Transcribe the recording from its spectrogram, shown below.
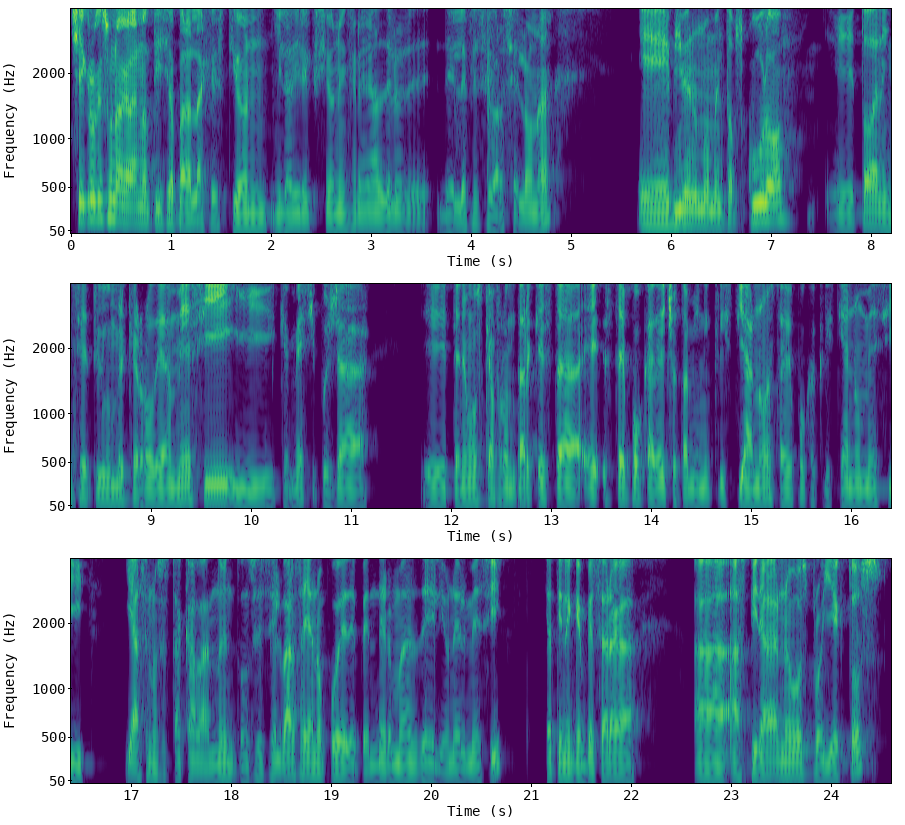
Sí, creo que es una gran noticia para la gestión y la dirección en general del, del FC Barcelona. Eh, vive en un momento oscuro, eh, toda la incertidumbre que rodea a Messi y que Messi pues ya eh, tenemos que afrontar que esta, esta época, de hecho también en Cristiano, esta época Cristiano Messi ya se nos está acabando, entonces el Barça ya no puede depender más de Lionel Messi, ya tiene que empezar a, aspirar a nuevos proyectos,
